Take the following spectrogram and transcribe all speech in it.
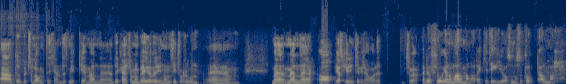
ja, dubbelt så långt, det kändes mycket, men äh, det kanske man behöver i någon situation. Äh, men, men ja, jag skulle inte vilja ha det, tror jag. Är det frågan om armarna räcker till? Jag som har så korta armar.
